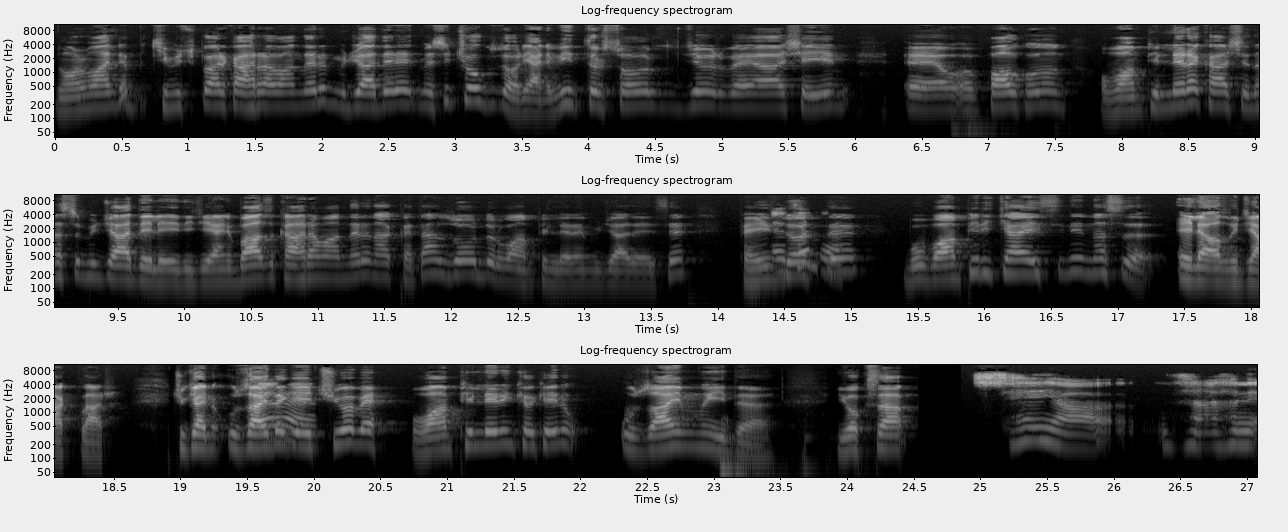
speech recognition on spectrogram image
normalde kimi süper kahramanların mücadele etmesi çok zor. Yani Winter Soldier veya şeyin e, Falcon'un vampirlere karşı nasıl mücadele edeceği. Yani bazı kahramanların hakikaten zordur vampirlere mücadelesi. Phase e, 4'te bu vampir hikayesini nasıl ele alacaklar? Çünkü hani uzayda evet. geçiyor ve vampirlerin kökeni uzay mıydı? Yoksa şey ya hani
